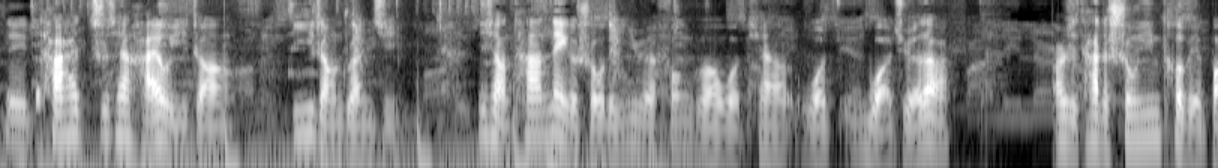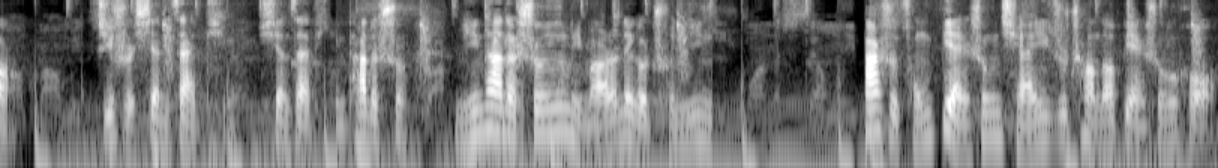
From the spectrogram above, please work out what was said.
那他还之前还有一张第一张专辑，你想他那个时候的音乐风格，我天，我我觉得，而且他的声音特别棒，即使现在听，现在听他的声，你听他的声音里面的那个纯净。他是从变声前一直唱到变声后，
